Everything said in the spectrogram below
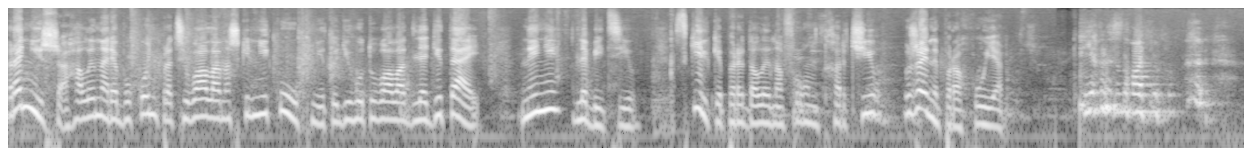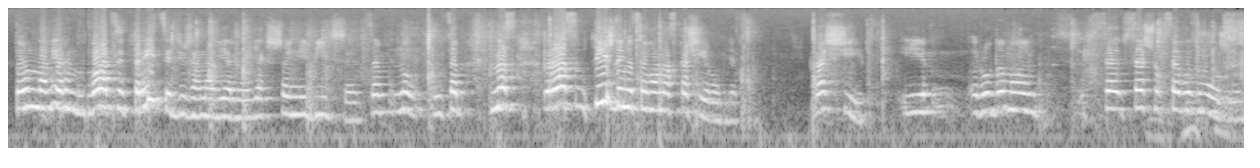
Раніше Галина Рябоконь працювала на шкільній кухні, тоді готувала для дітей, нині для бійців. Скільки передали на фронт харчів, вже й не порахує. Я не знаю. То, мабуть, 20-30 вже, мабуть, якщо не більше. Це, ну, це у нас раз у тиждень цього у нас каші робляться. Каші. І робимо все, все що все можливо.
